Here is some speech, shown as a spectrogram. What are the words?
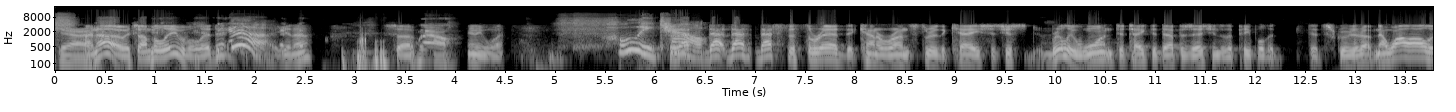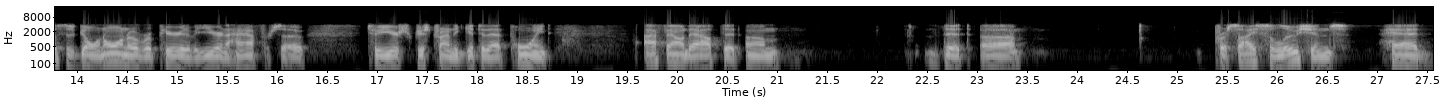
yeah. I know. It's unbelievable, isn't it? Yeah. Uh, you know? So, wow. Anyway. Holy cow. So that, that, that, that's the thread that kind of runs through the case. It's just really wanting to take the deposition of the people that, that screwed it up. Now, while all this is going on over a period of a year and a half or so, two years just trying to get to that point, I found out that um, that uh, Precyse Solutions had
